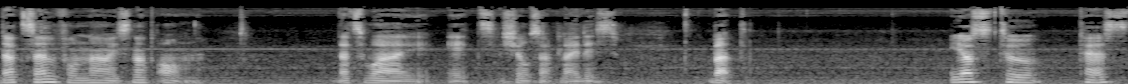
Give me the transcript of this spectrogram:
That cell phone now is not on. That's why it shows up like this. But just to test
